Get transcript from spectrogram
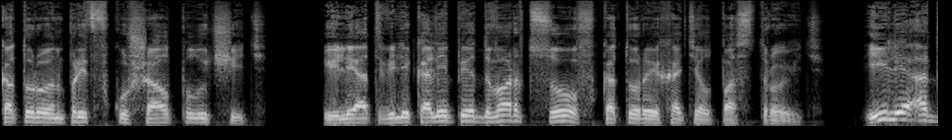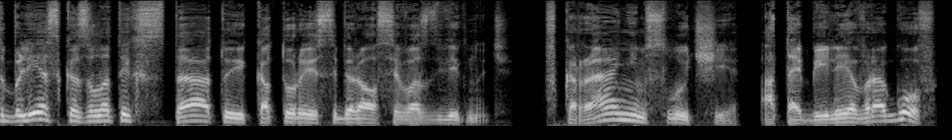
который он предвкушал получить. Или от великолепия дворцов, которые хотел построить. Или от блеска золотых статуй, которые собирался воздвигнуть. В крайнем случае, от обилия врагов,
